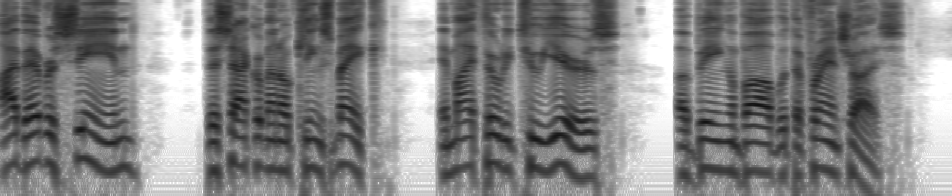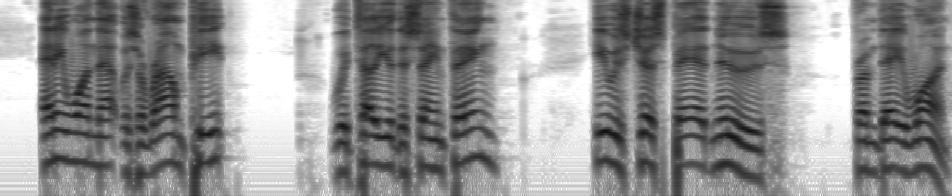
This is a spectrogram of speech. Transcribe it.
I've ever seen the Sacramento Kings make in my 32 years of being involved with the franchise. Anyone that was around Pete would tell you the same thing. He was just bad news from day one.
